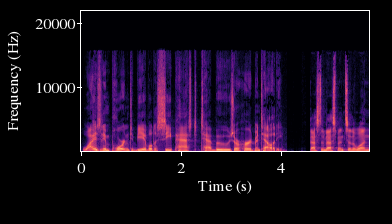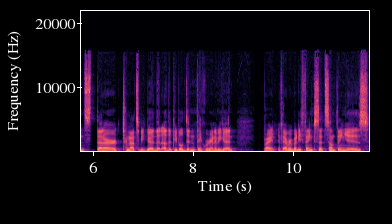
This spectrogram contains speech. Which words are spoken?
Why is it important to be able to see past taboos or herd mentality? Best investments are the ones that are turn out to be good that other people didn't think were going to be good. Right? If everybody thinks that something is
